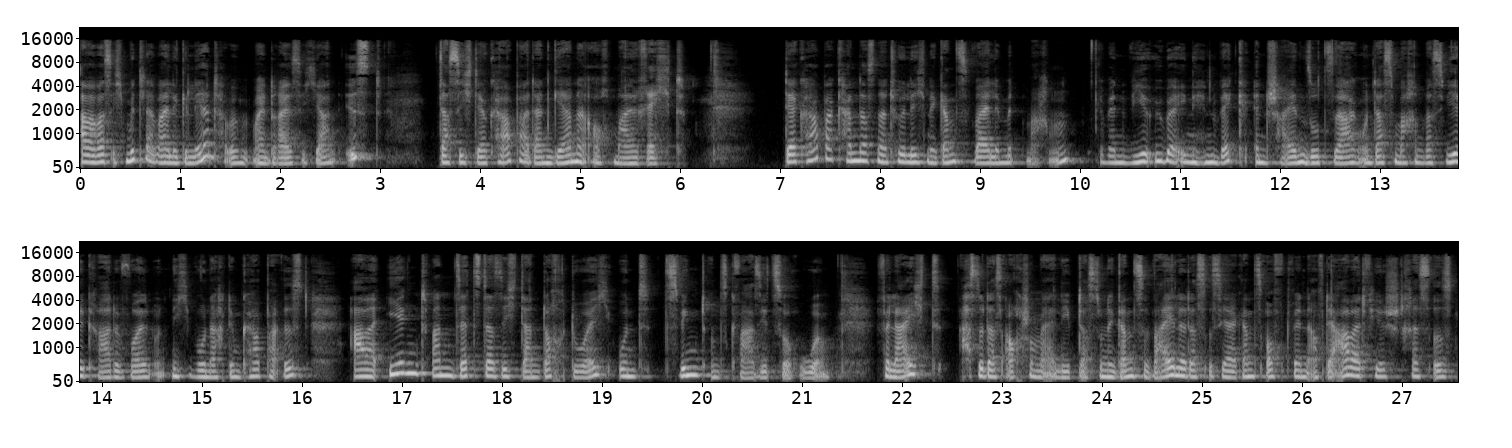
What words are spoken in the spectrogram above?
Aber was ich mittlerweile gelernt habe mit meinen 30 Jahren ist, dass sich der Körper dann gerne auch mal rächt. Der Körper kann das natürlich eine ganze Weile mitmachen, wenn wir über ihn hinweg entscheiden sozusagen und das machen, was wir gerade wollen und nicht wonach dem Körper ist. Aber irgendwann setzt er sich dann doch durch und zwingt uns quasi zur Ruhe. Vielleicht hast du das auch schon mal erlebt, dass du eine ganze Weile, das ist ja ganz oft, wenn auf der Arbeit viel Stress ist,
